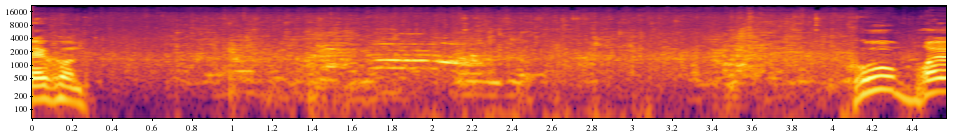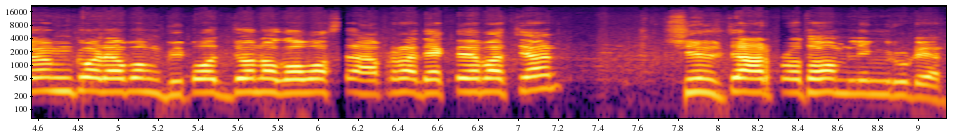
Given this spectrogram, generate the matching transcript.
দেখুন। খুব ভয়ঙ্কর এবং বিপজ্জনক অবস্থা আপনারা দেখতে পাচ্ছেন, শিলচার প্রথম লিঙ্ক রুটের।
